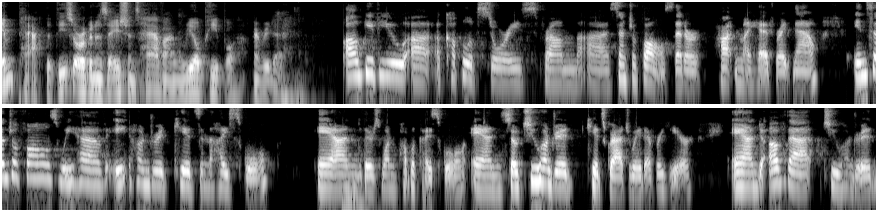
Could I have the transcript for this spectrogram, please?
impact that these organizations have on real people every day. I'll give you uh, a couple of stories from uh, Central Falls that are hot in my head right now. In Central Falls, we have 800 kids in the high school, and there's one public high school. And so 200 kids graduate every year. And of that 200,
